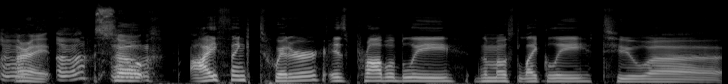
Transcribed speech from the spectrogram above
oh. All right. oh, So oh. I think Twitter is probably the most likely to, uh,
